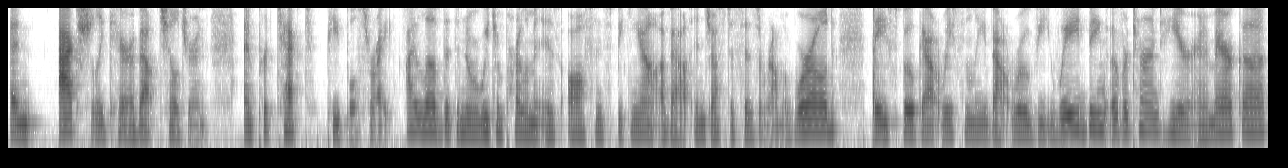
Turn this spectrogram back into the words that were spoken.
and actually care about children and protect people's rights. I love that the Norwegian parliament is often speaking out about injustices around the world. They spoke out recently about Roe v. Wade being overturned here in America,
